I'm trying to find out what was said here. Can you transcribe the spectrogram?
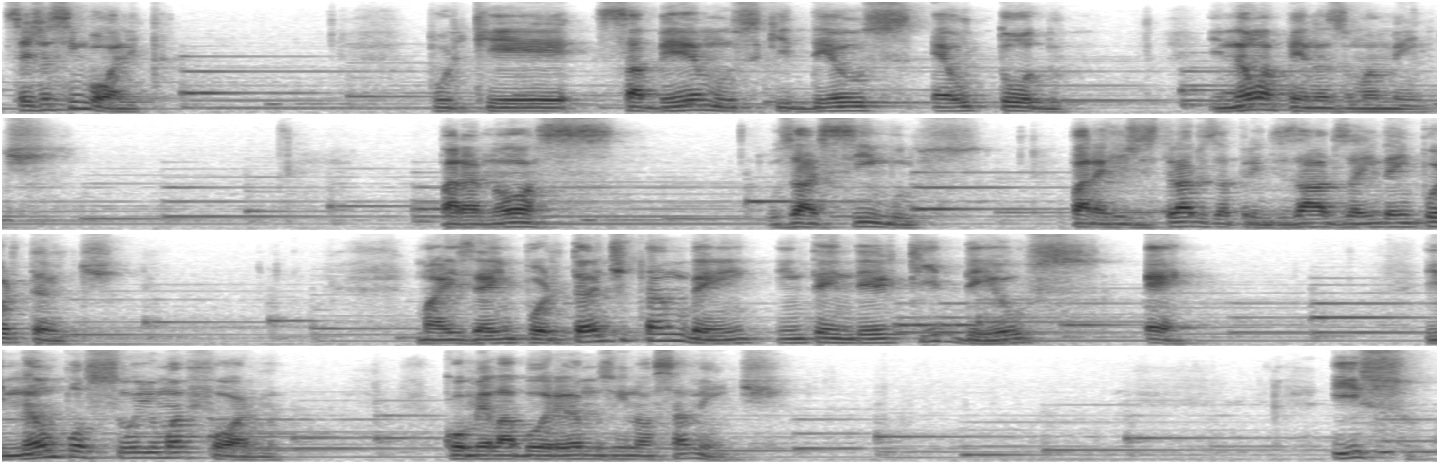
seja simbólica, porque sabemos que Deus é o todo e não apenas uma mente. Para nós, usar símbolos para registrar os aprendizados ainda é importante. Mas é importante também entender que Deus é e não possui uma forma, como elaboramos em nossa mente. Isso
